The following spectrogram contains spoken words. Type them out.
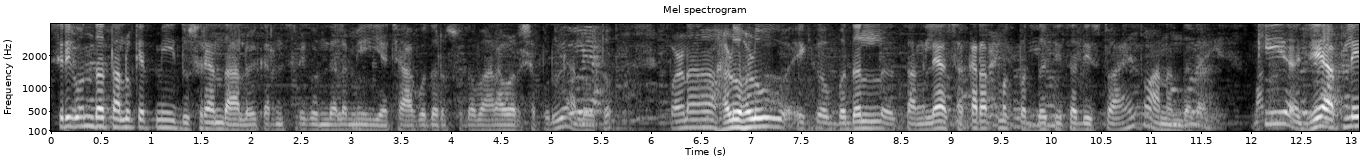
श्रीगोंदा तालुक्यात मी दुसऱ्यांदा आलो आहे कारण श्रीगोंद्याला मी याच्या अगोदरसुद्धा बारा वर्षापूर्वी आलो होतो. पण हळूहळू एक बदल चांगल्या सकारात्मक पद्धतीचा दिसतो आहे तो आनंददायी की जे आपले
